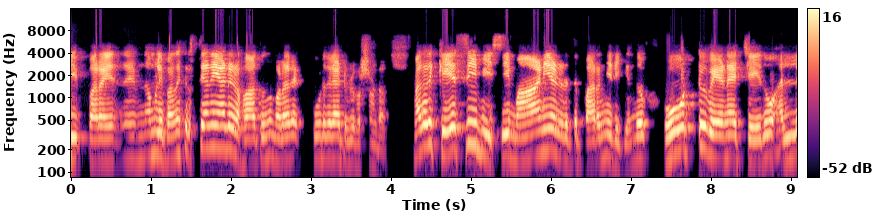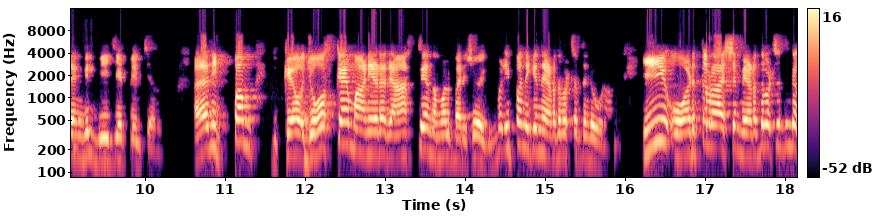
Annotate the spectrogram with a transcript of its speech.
ഈ പറയുന്ന നമ്മൾ ഈ പറയുന്ന ക്രിസ്ത്യാനിയുടെ ഭാഗത്തു നിന്നും വളരെ കൂടുതലായിട്ടുള്ള പ്രശ്നം ഉണ്ടാകും അതായത് കെ സി ബി സി മാണിയുടെ അടുത്ത് പറഞ്ഞിരിക്കുന്നത് വോട്ട് വേണേ ചെയ്തു അല്ലെങ്കിൽ ബി ജെ പിയിൽ ചേർന്നു. അതായത് ഇപ്പം ജോസ് കെ മാണിയുടെ രാഷ്ട്രീയം നമ്മൾ പരിശോധിക്കുമ്പോൾ ഇപ്പൊ നിൽക്കുന്ന ഇടതുപക്ഷത്തിന്റെ കൂടെ. ഈ അടുത്ത പ്രാവശ്യം ഇടതുപക്ഷത്തിന്റെ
